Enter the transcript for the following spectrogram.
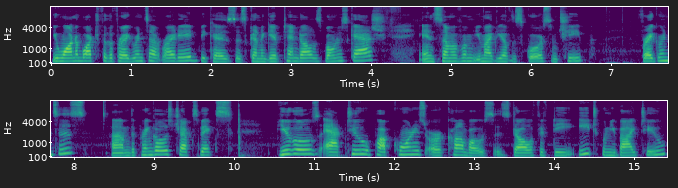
you want to watch for the fragrance at Rite Aid because it's going to give $10 bonus cash. And some of them you might be able to score some cheap fragrances. Um, the Pringles, Chex Mix, Bugles, Act 2, Popcorners, or combos is $1.50 each when you buy two.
